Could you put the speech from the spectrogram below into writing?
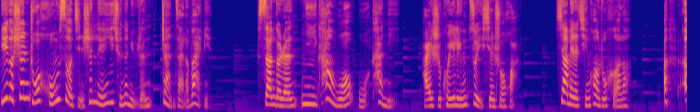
一个身着红色紧身连衣裙的女人站在了外面。三个人你看我，我看你，还是奎灵最先说话：“下面的情况如何了？”啊啊！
